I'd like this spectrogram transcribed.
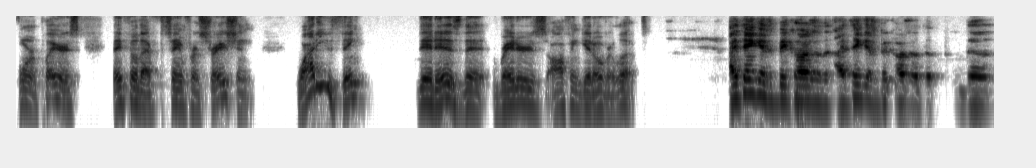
former players they feel that same frustration. Why do you think it is that Raiders often get overlooked? I think it's because of the, I think it's because of the, the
